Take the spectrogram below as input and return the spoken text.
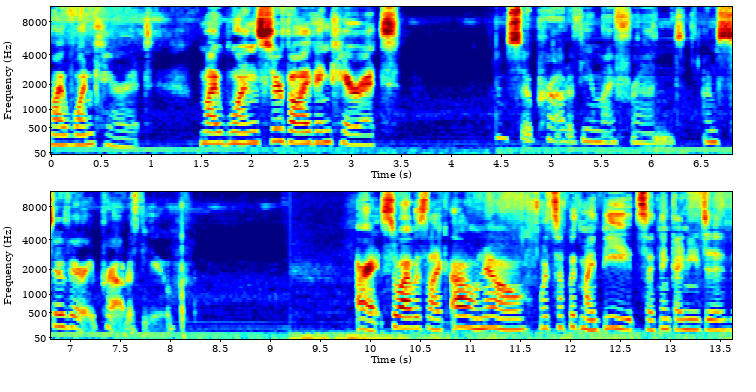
My one carrot, my one surviving carrot. I'm so proud of you, my friend. I'm so very proud of you. All right, so I was like, oh no, what's up with my beets? I think I need to,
